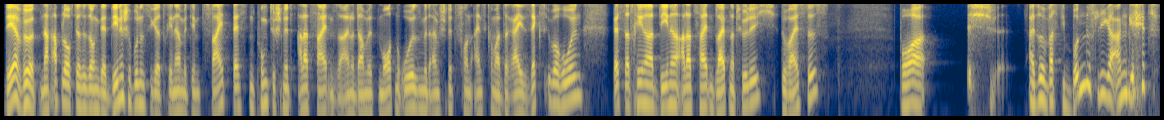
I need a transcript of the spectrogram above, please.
Der wird nach Ablauf der Saison der dänische Bundesliga-Trainer mit dem zweitbesten Punkteschnitt aller Zeiten sein und damit Morten Olsen mit einem Schnitt von 1,36 überholen. Bester Trainer Däne aller Zeiten bleibt natürlich, du weißt es. Boah, ich, also was die Bundesliga angeht,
